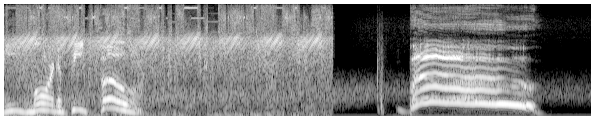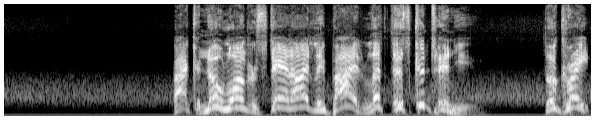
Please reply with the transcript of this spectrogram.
Need more to beat Buu. Buu! I can no longer stand idly by and let this continue. The great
